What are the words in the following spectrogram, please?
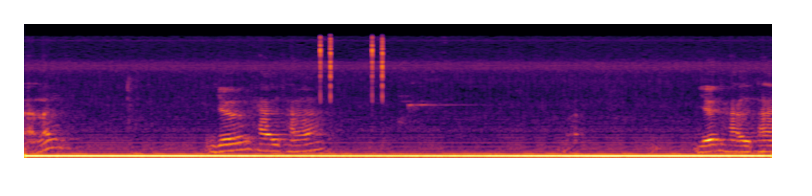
អាហ្នឹងយើងហៅថាយើងហៅថា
